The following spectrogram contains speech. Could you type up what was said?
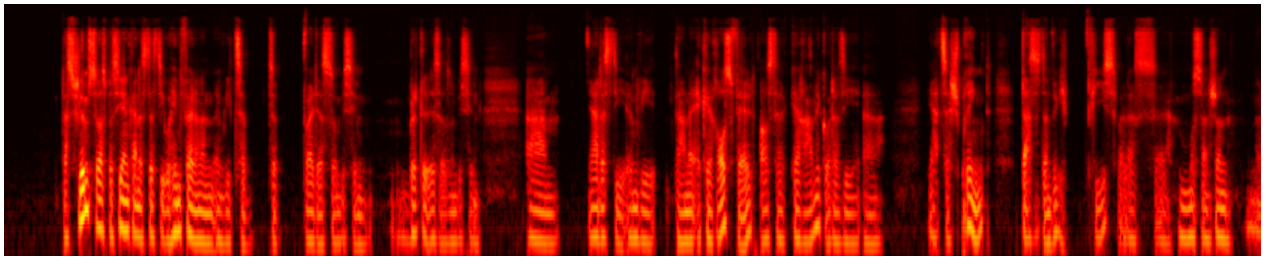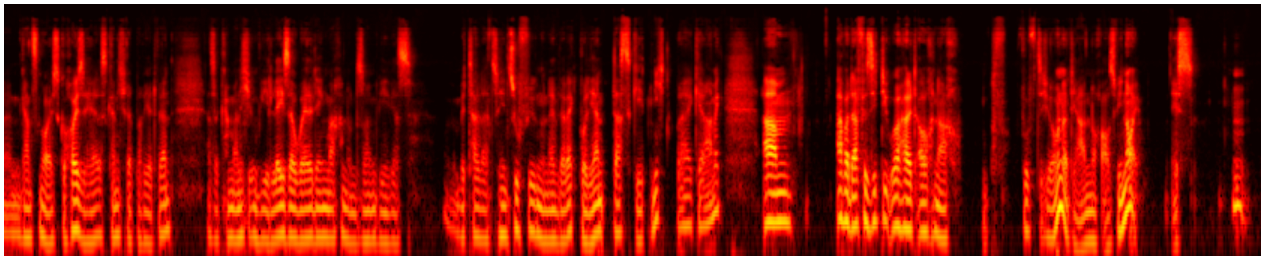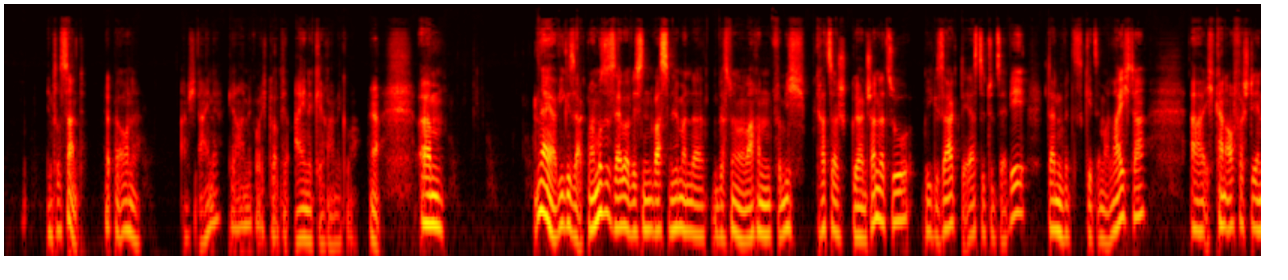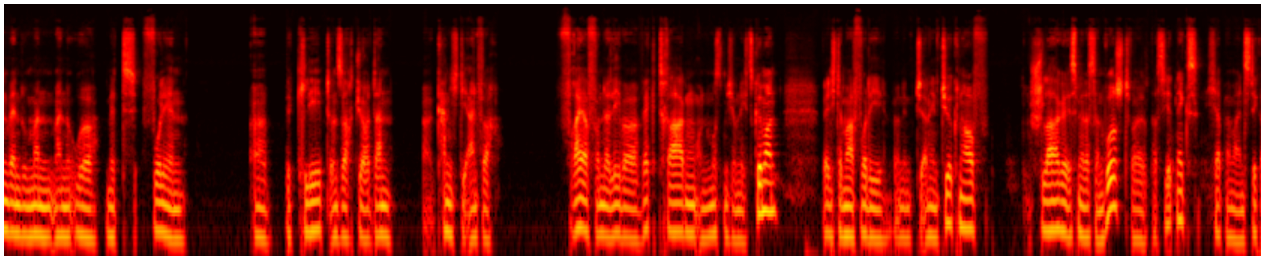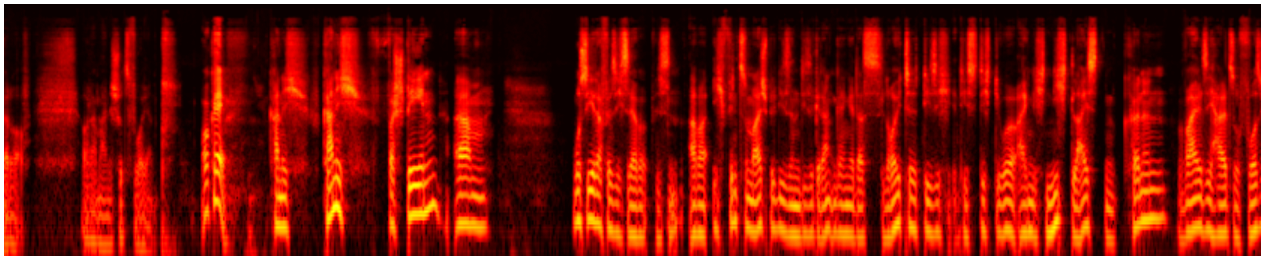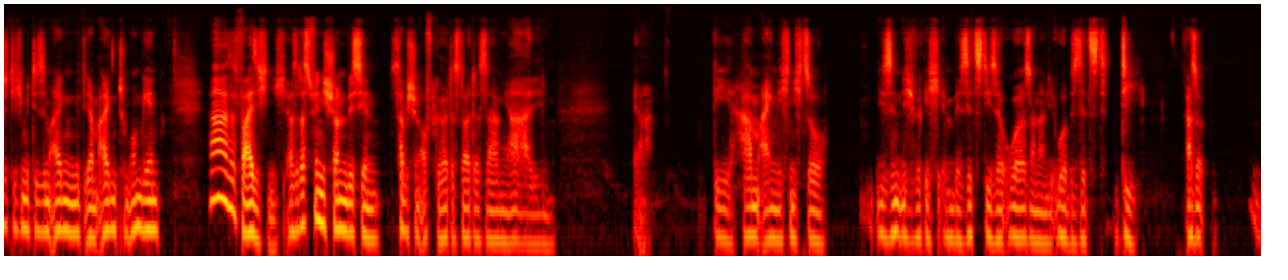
Das Schlimmste, was passieren kann, ist, dass die Uhr hinfällt und dann irgendwie, zer, zer, weil das so ein bisschen brittle ist, also ein bisschen, ähm, ja, dass die irgendwie da eine Ecke rausfällt aus der Keramik oder sie äh, ja zerspringt. Das ist dann wirklich fies, weil das äh, muss dann schon ein ganz neues Gehäuse her. Das kann nicht repariert werden. Also kann man nicht irgendwie Laser-Welding machen und so irgendwie das Metall dazu hinzufügen und dann wieder wegpolieren. Das geht nicht bei Keramik. Ähm, aber dafür sieht die Uhr halt auch nach 50 oder 100 Jahren noch aus wie neu. Ist hm, interessant. Ich habe ja auch eine, habe ich eine Keramikuhr? Ich glaube, ich habe eine Keramikuhr. Ja. Ähm, naja, wie gesagt, man muss es selber wissen, was will man da, was will man machen. Für mich, Kratzer gehören schon dazu. Wie gesagt, der erste tut sehr weh, dann geht es immer leichter. Äh, ich kann auch verstehen, wenn du man, meine Uhr mit Folien äh, beklebt und sagt, ja, dann äh, kann ich die einfach freier von der Leber wegtragen und muss mich um nichts kümmern. Wenn ich da mal vor die, an den, an den Türknauf schlage, ist mir das dann wurscht, weil passiert nichts. Ich habe ja meinen Sticker drauf oder meine Schutzfolien. Okay, kann ich, kann ich verstehen. Ähm, muss jeder für sich selber wissen. Aber ich finde zum Beispiel diesen, diese Gedankengänge, dass Leute, die sich die, Uhr eigentlich nicht leisten können, weil sie halt so vorsichtig mit diesem Eigen, mit ihrem Eigentum umgehen, ah, das weiß ich nicht. Also das finde ich schon ein bisschen, das habe ich schon oft gehört, dass Leute sagen, ja, die, ja, die haben eigentlich nicht so, die sind nicht wirklich im Besitz dieser Uhr, sondern die Uhr besitzt die. Also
